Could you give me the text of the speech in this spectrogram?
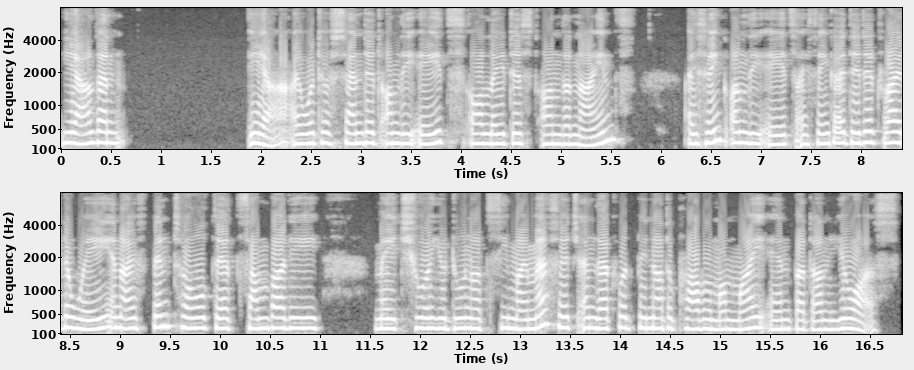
yeah, then, yeah, I would have sent it on the 8th or latest on the 9th. I think on the 8th, I think I did it right away, and I've been told that somebody made sure you do not see my message and that would be not a problem on my end but on yours.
